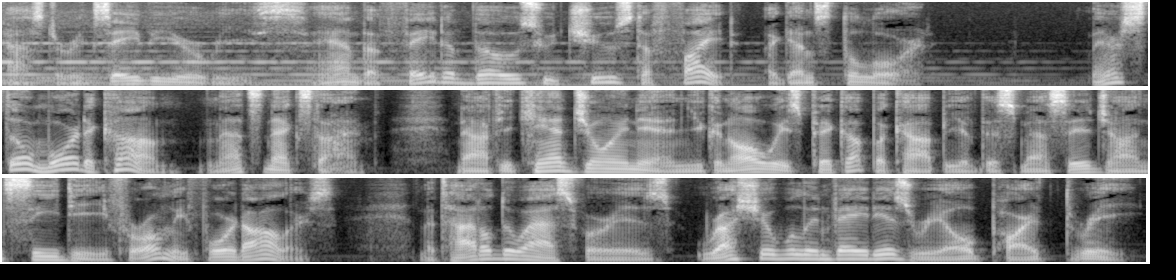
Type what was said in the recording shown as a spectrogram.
Pastor Xavier Reese, and the fate of those who choose to fight against the Lord. There's still more to come, and that's next time. Now, if you can't join in, you can always pick up a copy of this message on CD for only $4. The title to ask for is Russia Will Invade Israel, Part 3.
